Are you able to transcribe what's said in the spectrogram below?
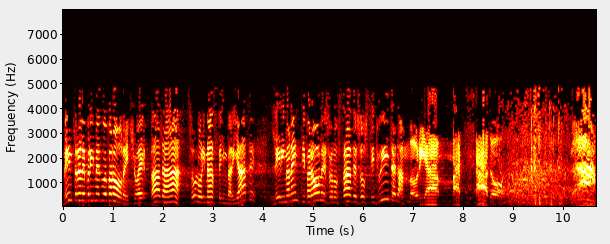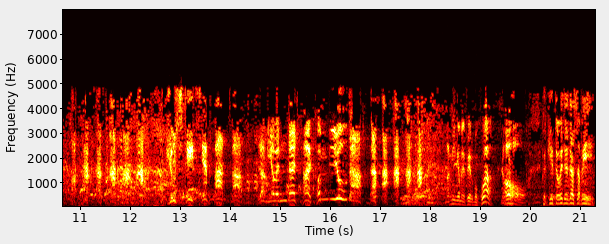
Mentre le prime due parole, cioè vada a, sono rimaste invariate, le rimanenti parole sono state sostituite da morirà ammazzato. Giustizia è fatta, la mia vendetta è compiuta. Ma mica mi fermo qua. No, perché dovete da sapere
